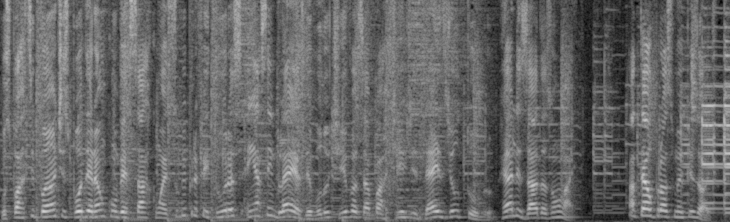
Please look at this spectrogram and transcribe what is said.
Os participantes poderão conversar com as subprefeituras em assembleias devolutivas a partir de 10 de outubro, realizadas online. Até o próximo episódio.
